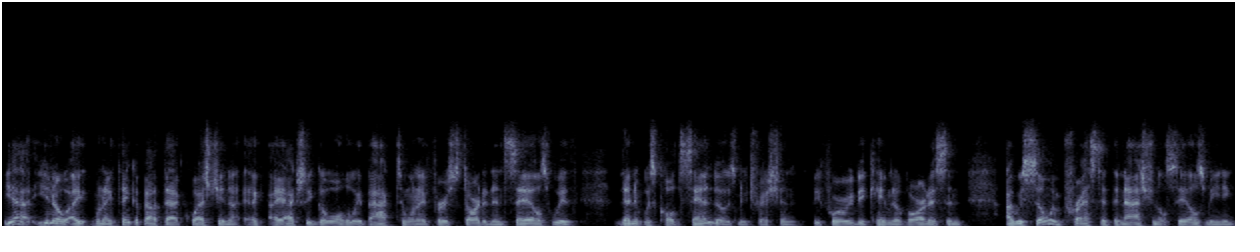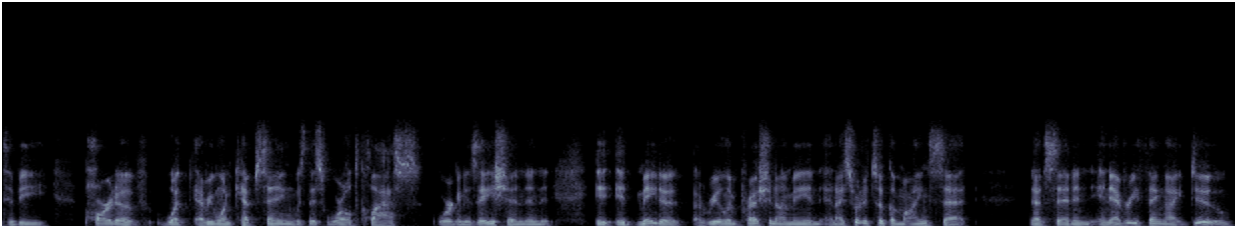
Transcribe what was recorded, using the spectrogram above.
Yeah, you know, I when I think about that question, I, I actually go all the way back to when I first started in sales with then it was called Sandoz Nutrition before we became Novartis. And I was so impressed at the national sales meeting to be part of what everyone kept saying was this world class organization. And it, it, it made a, a real impression on me. And, and I sort of took a mindset that said in, in everything I do,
